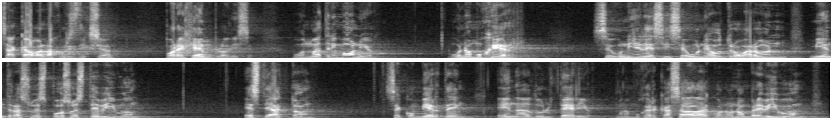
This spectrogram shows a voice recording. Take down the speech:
se acaba la jurisdicción. Por ejemplo, dice, un matrimonio, una mujer, se uniere, si se une a otro varón mientras su esposo esté vivo, este acto se convierte en adulterio. Una mujer casada con un hombre vivo,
